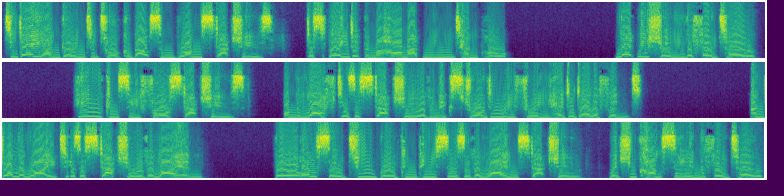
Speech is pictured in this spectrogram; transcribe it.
Today I'm going to talk about some bronze statues, displayed at the Mahamat Muni Temple. Let me show you the photo. Here you can see four statues. On the left is a statue of an extraordinary three-headed elephant. And on the right is a statue of a lion. There are also two broken pieces of a lion statue, which you can't see in the photo.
